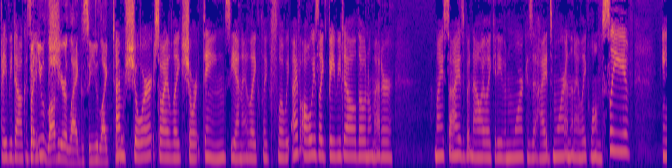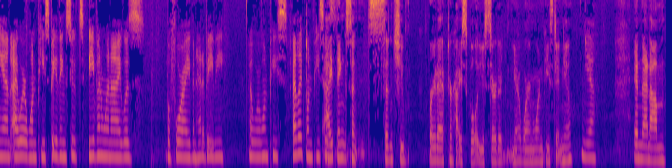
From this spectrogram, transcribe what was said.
Baby doll because But you love your legs, so you like to. I'm short, so I like short things. Yeah, and I like like flowy. I've always liked baby doll though, no matter my size. But now I like it even more because it hides more. And then I like long sleeve, and I wear one piece bathing suits even when I was before I even had a baby. I wore one piece. I like one pieces. I think since since you right after high school, you started yeah wearing one piece, didn't you? yeah. And then, um,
